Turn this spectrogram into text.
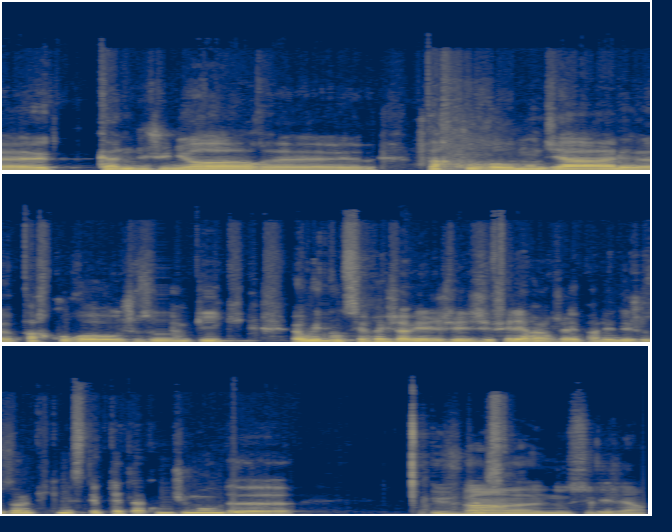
Euh, Cannes junior, euh, parcours au mondial, euh, parcours aux Jeux Olympiques. Euh, oui, non, c'est vrai que j'avais, j'ai, fait l'erreur, j'avais parlé des Jeux Olympiques, mais c'était peut-être la Coupe du Monde, euh, U20 euh, nous suggère.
